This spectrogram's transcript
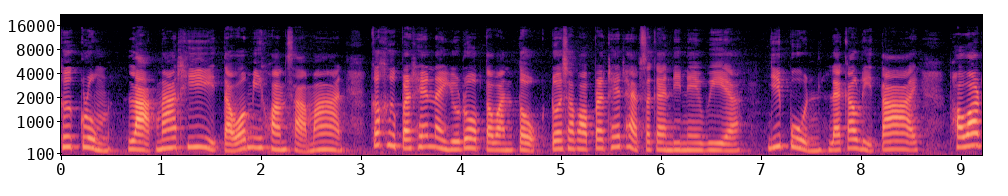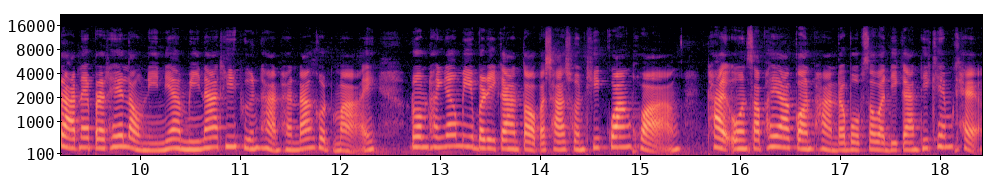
คือกลุ่มหลากหน้าที่แต่ว่ามีความสามารถ ก็คือประเทศในยุโรปตะวันตก โดยเฉพาะประเทศแถบสแกนดิเนเวีย ญี่ปุ่น และเกาหลีใต้ เพราะว่ารัฐในประเทศเหล่านี้เนี่ยมีหน้าที่พื้นฐานทางด้านกฎหมาย รวมทั้งยังมีบริการต่อประชาชนที่กว้างขวาง ถ่ายโอนทรัพยากรผ่านระบบสวัสดิการที่เข้มแข็ง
